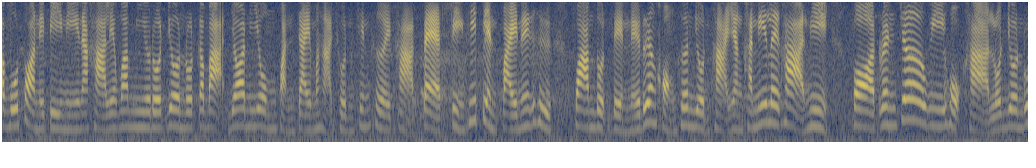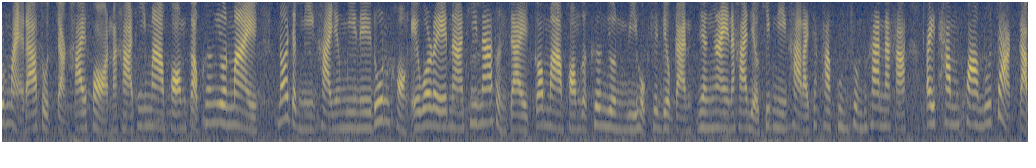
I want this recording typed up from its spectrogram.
รับบูธฟอร์ดในปีนี้นะคะ เรียกว่ามีรถยนต์รถกระบะยอดนิยมขวัญใจมหาชนเช่นเคยค่ะ แต่สิ่งที่เปลี่ยนไปนี่ก็คือความโดดเด่นในเรื่องของเครื่องยนต์ค่ะ อย่างคันนี้เลยค่ะนี่ Ford Ranger V6 ค่ะ รถยนต์รุ่นใหม่ล่าสุดจากค่าย Ford นะคะ ที่มาพร้อมกับเครื่องยนต์ใหม่ นอกจากนี้ค่ะยังมีในรุ่นของ Everest นะ ที่น่าสนใจก็มาพร้อมกับเครื่องยนต์ V6 เช่นเดียวกัน ยังไงนะคะ เดี๋ยวคลิปนี้ค่ะเราจะพาคุณผู้ชมทุกท่านนะคะ ไปทำความรู้จักกับ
